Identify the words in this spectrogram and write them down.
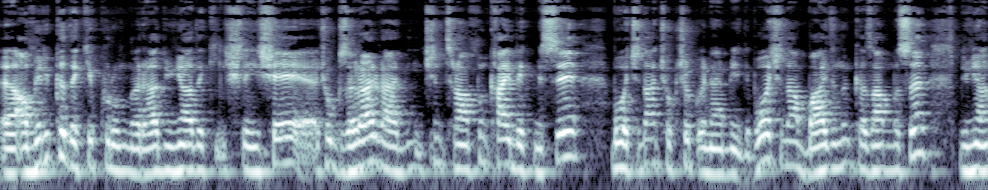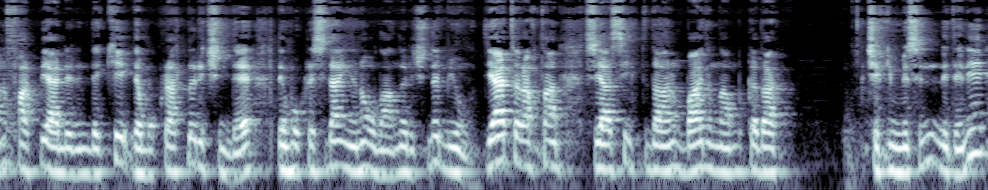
Amerika'daki kurumlara, dünyadaki işleyişe çok zarar verdiği için Trump'ın kaybetmesi bu açıdan çok çok önemliydi. Bu açıdan Biden'ın kazanması dünyanın farklı yerlerindeki demokratlar için de demokrasiden yana olanlar için de bir umut. Diğer taraftan siyasi iktidarın Biden'dan bu kadar çekinmesinin nedeni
